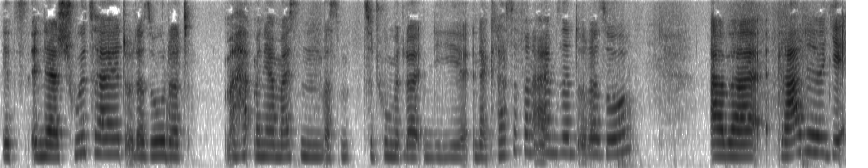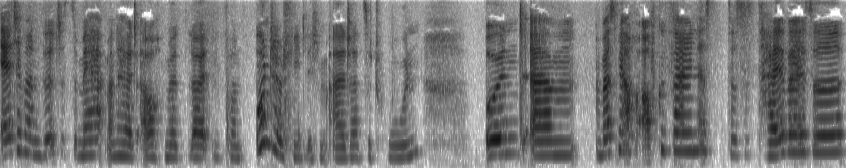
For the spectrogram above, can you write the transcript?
jetzt in der Schulzeit oder so, dort hat man ja meistens was zu tun mit Leuten, die in der Klasse von einem sind oder so. Aber gerade je älter man wird, desto mehr hat man halt auch mit Leuten von unterschiedlichem Alter zu tun. Und ähm, was mir auch aufgefallen ist, dass es teilweise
